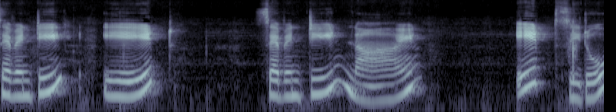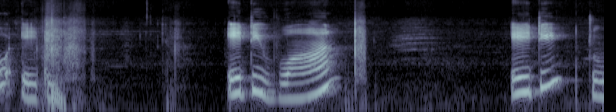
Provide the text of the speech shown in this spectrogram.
seventy eight seventy nine eight zero eighty eighty one eighty two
